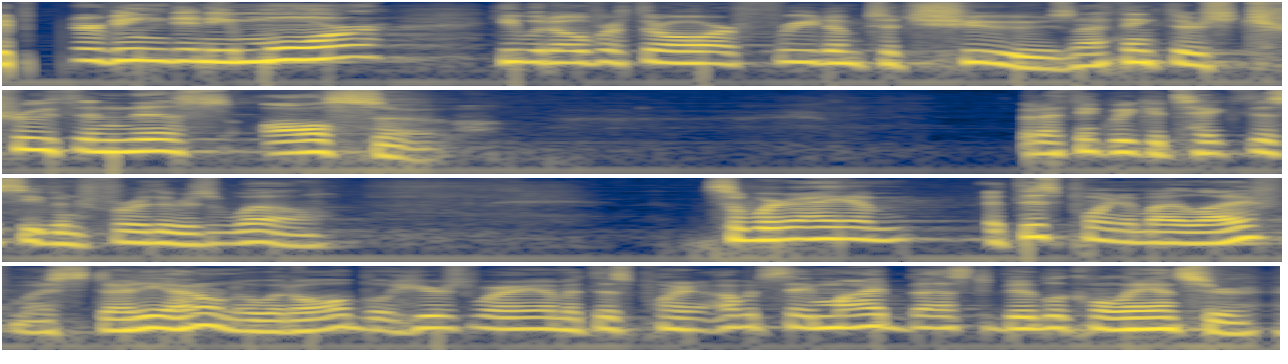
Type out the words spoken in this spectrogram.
If he intervened any more, he would overthrow our freedom to choose. And I think there's truth in this also. But I think we could take this even further as well. So, where I am at this point in my life, my study, I don't know it all, but here's where I am at this point. I would say my best biblical answer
